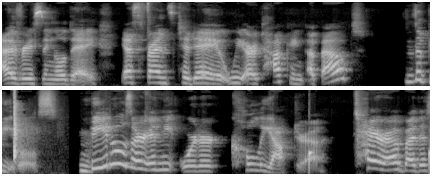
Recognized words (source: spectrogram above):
every single day. Yes, friends, today we are talking about the beetles. Hmm. Beetles are in the order Coleoptera. Ptera, by this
